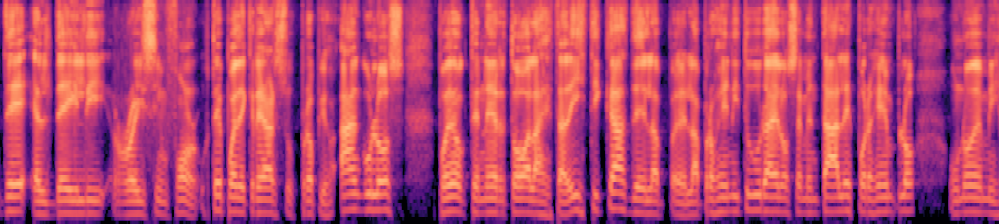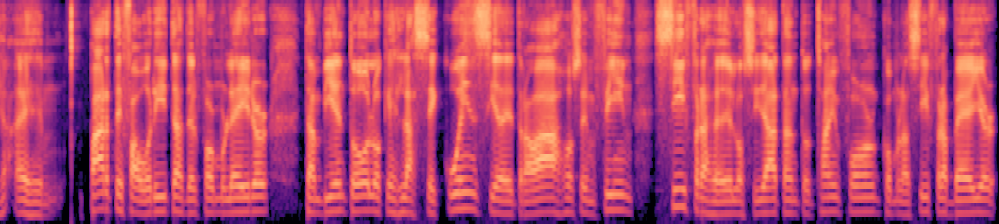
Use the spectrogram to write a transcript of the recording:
del el Daily Racing Form. Usted puede crear sus propios ángulos, puede obtener todas las estadísticas de la, eh, progenitura de los sementales, por ejemplo, uno de mis eh, partes favoritas del Formulator, también todo lo que es la secuencia de trabajos, en fin, cifras de velocidad, tanto Timeform como las cifras Bayer.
